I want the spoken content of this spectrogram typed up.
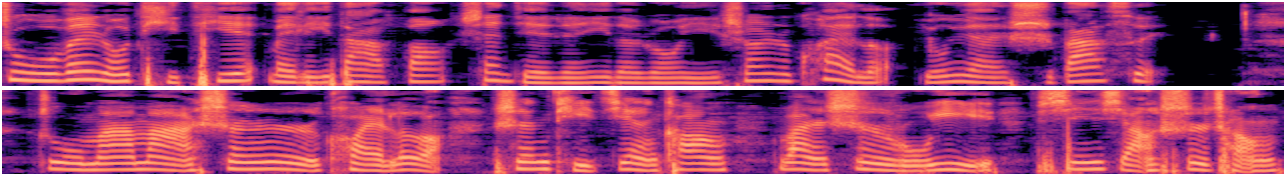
祝温柔体贴、美丽大方、善解人意的容姨生日快乐，永远十八岁。祝妈妈生日快乐，身体健康，万事如意，心想事成，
